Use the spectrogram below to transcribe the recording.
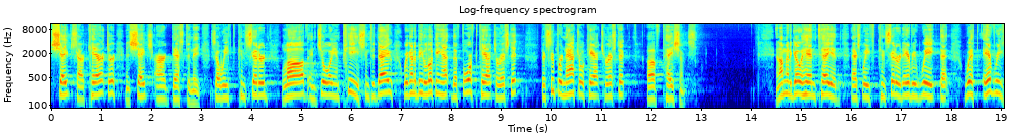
shapes our character and shapes our destiny. So we've considered love and joy and peace. And today we're going to be looking at the fourth characteristic, the supernatural characteristic of patience. And I'm going to go ahead and tell you, as we've considered every week, that with every,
